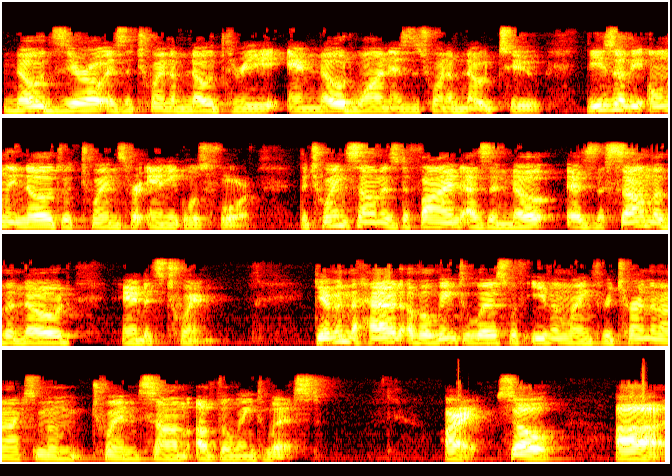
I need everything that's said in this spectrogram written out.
node 0 is the twin of node 3, and node 1 is the twin of node 2. These are the only nodes with twins for n equals 4. The twin sum is defined as the, node, as the sum of the node and its twin. Given the head of a linked list with even length, return the maximum twin sum of the linked list. All right, so uh,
